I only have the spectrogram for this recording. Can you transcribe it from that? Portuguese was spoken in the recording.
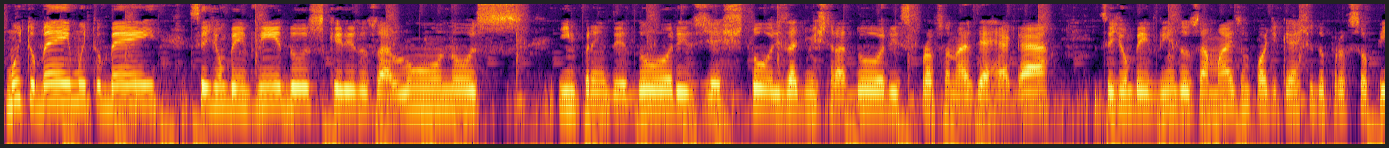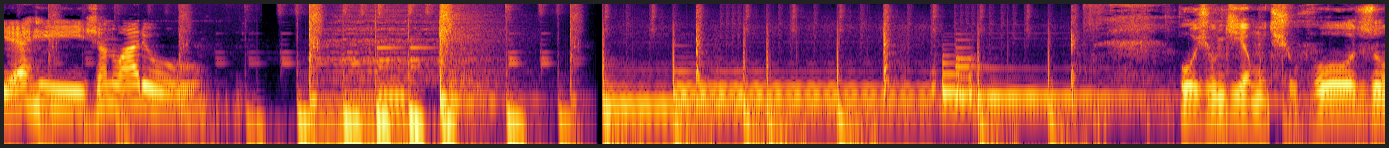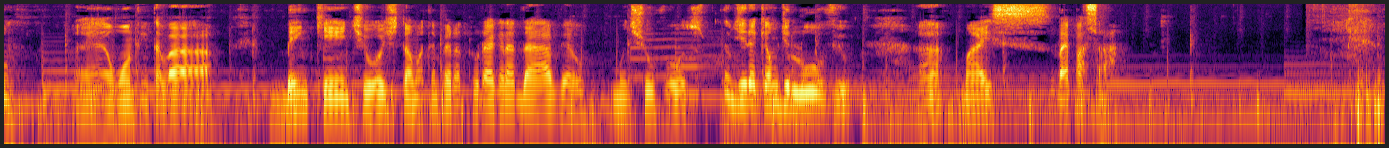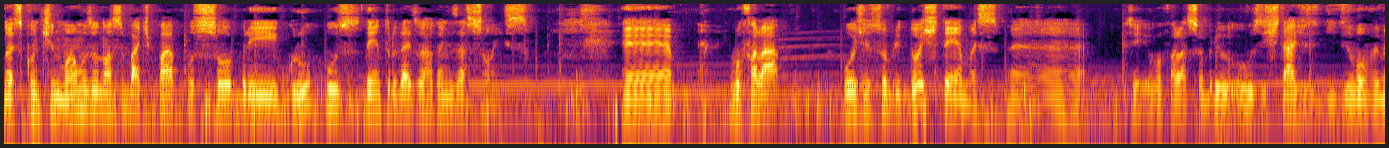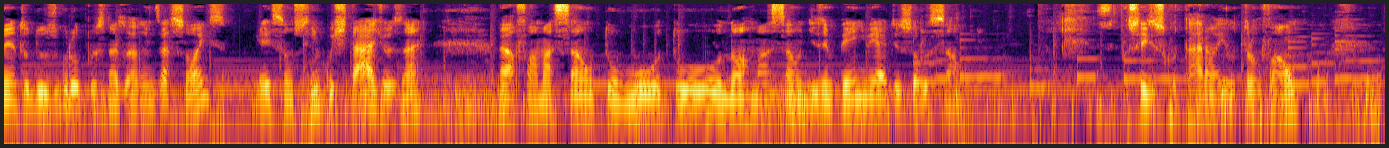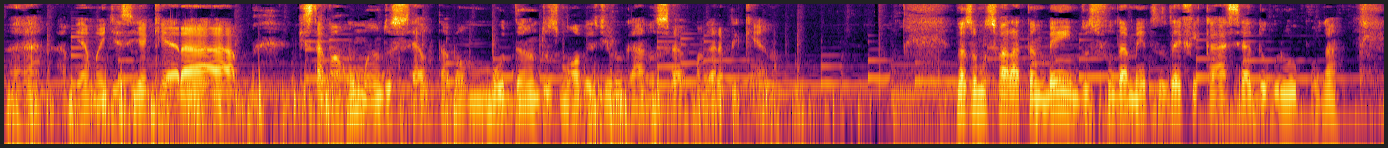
Muito bem, muito bem. Sejam bem-vindos, queridos alunos, empreendedores, gestores, administradores, profissionais de RH. Sejam bem-vindos a mais um podcast do professor Pierre Januário. Hoje um dia muito chuvoso. É, ontem estava bem quente, hoje está uma temperatura agradável, muito chuvoso. Eu diria que é um dilúvio, ah, mas vai passar. Nós continuamos o nosso bate-papo sobre grupos dentro das organizações. É, vou falar hoje sobre dois temas. É, eu vou falar sobre os estágios de desenvolvimento dos grupos nas organizações, e aí são cinco estágios, né? A formação, tumulto, normação, desempenho e a dissolução. Vocês escutaram aí o trovão? Né? A minha mãe dizia que era que estava arrumando o céu, estava mudando os móveis de lugar no céu quando era pequeno. Nós vamos falar também dos fundamentos da eficácia do grupo. Né?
